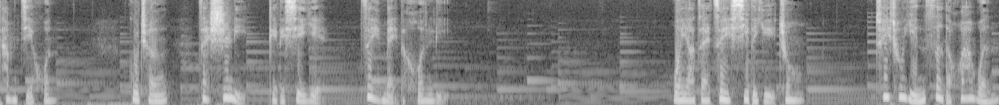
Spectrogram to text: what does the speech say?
他们结婚。顾城在诗里给了谢烨最美的婚礼。我要在最细的雨中，吹出银色的花纹，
